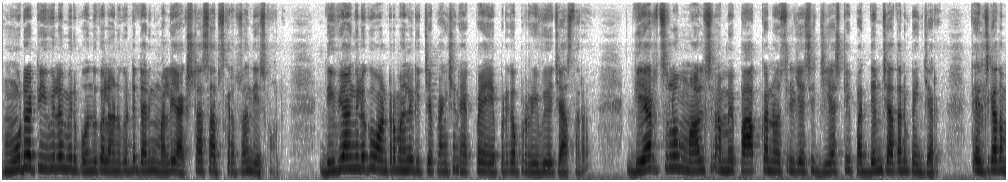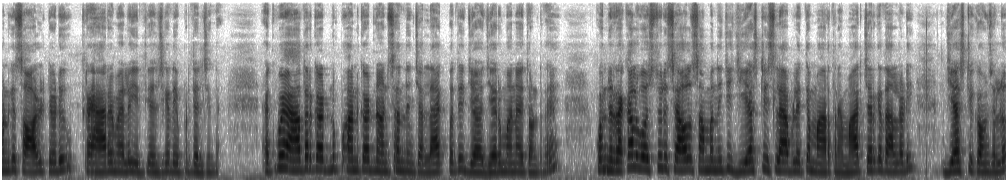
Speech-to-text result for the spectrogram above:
మూడో టీవీలో మీరు పొందుకోవాలనుకుంటే దానికి మళ్ళీ ఎక్స్ట్రా సబ్స్క్రిప్షన్ తీసుకోండి. దివ్యాంగులకు ఒంటరి మహిళలకు ఇచ్చే పెన్షన్ ఎక్కువ ఎప్పటికప్పుడు రివ్యూ చేస్తారు. థియేటర్స్లో మాల్స్లో అమ్మే పాప్కార్న్ వసూలు చేసి జిఎస్టీ పద్దెనిమిది శాతాన్ని పెంచారు. తెలుసు కదా మనకి సాల్టెడ్ క్యారమెల్ ఇది తెలుసు కదా ఎప్పుడు తెలిసిందే. ఎక్కువ ఆధార్ కార్డును పాన్ కార్డును అనుసంధించాలి లేకపోతే జ జరిమానా అయితే ఉంటుంది. కొన్ని రకాల వస్తువులు సేవలకు సంబంధించి జిఎస్టీ స్లాబ్లు అయితే మారుతున్నాయి. మార్చారు కదా ఆల్రెడీ జిఎస్టీ కౌన్సిల్లో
